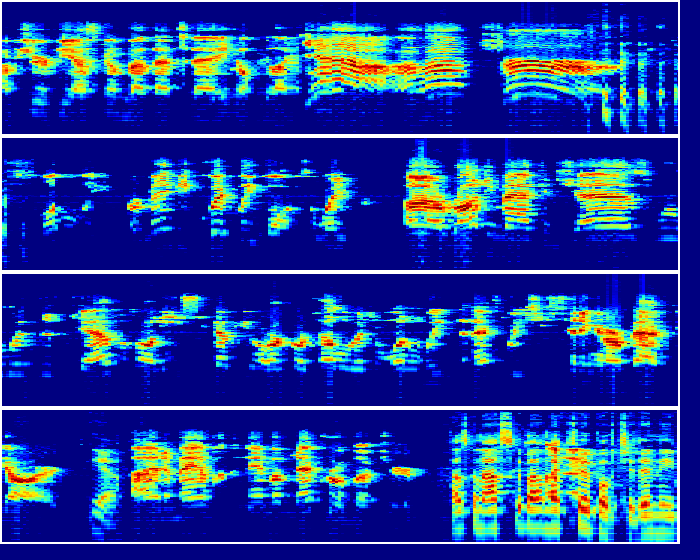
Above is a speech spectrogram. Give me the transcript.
I'm sure if you ask him about that today, he'll be like, "Yeah, uh huh, sure." Slowly, or maybe quickly, walks away from. It. Uh, Rodney Mack and Jazz were with us. Jazz was on ECW Hardcore Television one week. The next week, she's sitting in our backyard. yeah. Uh, and a man by the name of Necro Butcher. I was going to ask about Uh, Necro Butcher. Didn't he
